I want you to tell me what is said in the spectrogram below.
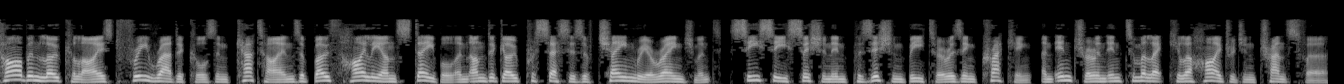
Carbon-localized free radicals and cations are both highly unstable and undergo processes of chain rearrangement, C-C scission in position beta as in cracking, and intra- and intermolecular hydrogen transfer.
